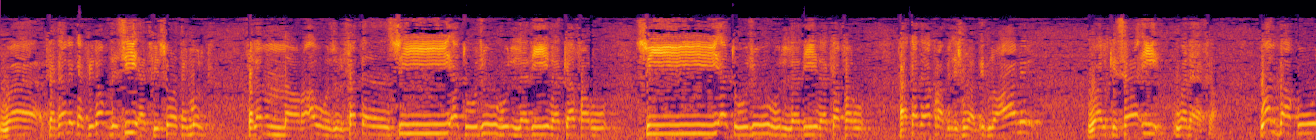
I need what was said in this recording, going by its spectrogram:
وكذلك في لفظ سيئت في سورة الملك فلما رأوه زلفة سيئت وجوه الذين كفروا. سيئت وجوه الذين كفروا. هكذا يقرأ بالإشمام ابن عامر والكسائي ونافع. والباقون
